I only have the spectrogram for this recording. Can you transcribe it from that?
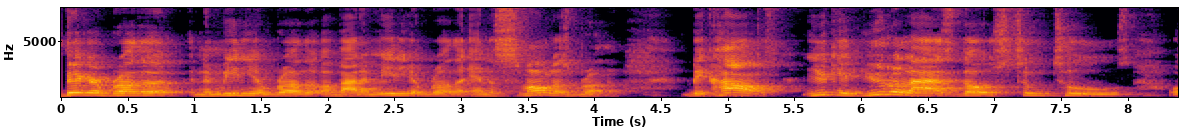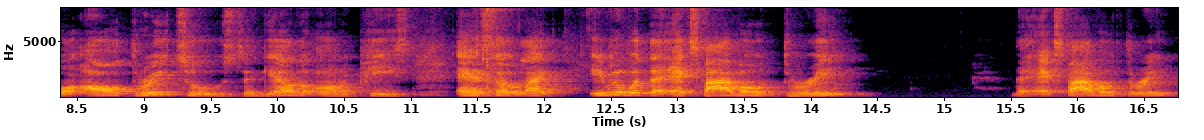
bigger brother and the medium brother or by the medium brother and the smallest brother because you can utilize those two tools or all three tools together on a piece. And so like even with the X503, the X503,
